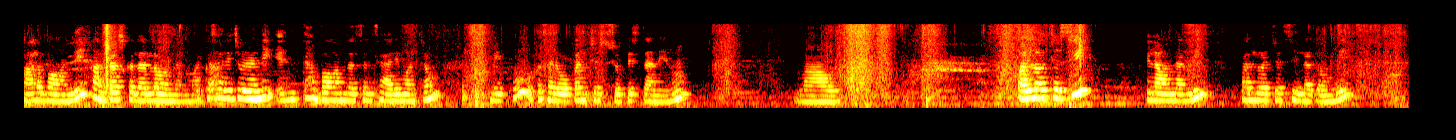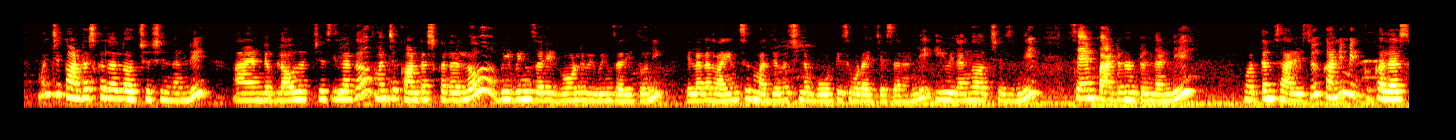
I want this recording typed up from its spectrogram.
చాలా బాగుంది. కంట్రాస్ట్ కలర్లో ఉందన్నమాట. ఒకసారి చూడండి ఎంత బాగుంది అసలు శారీ మాత్రం. మీకు ఒకసారి ఓపెన్ చేసి చూపిస్తాను నేను. వావ్. పళ్ళు వచ్చేసి ఇలా ఉందండి. పళ్ళు వచ్చేసి ఇలాగ ఉంది. మంచి కాంట్రాస్ట్ కలర్లో వచ్చేసిందండి. అండ్ బ్లౌజ్ వచ్చేసి ఇలాగా మంచి కాంట్రాస్ట్ కలర్లో వీవింగ్ జరీ గోల్డ్ వీవింగ్ జరీతోని ఇలాగ లైన్స్ మధ్యలో చిన్న బోటీస్ కూడా ఇచ్చేసారండి. ఈ విధంగా వచ్చేసింది. సేమ్ ప్యాటర్న్ ఉంటుందండి మొత్తం శారీస్ కానీ మీకు కలర్స్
